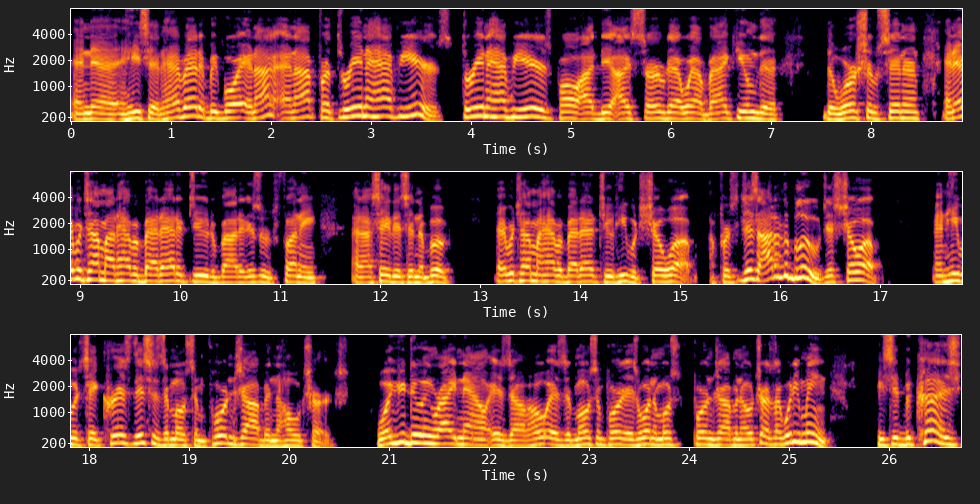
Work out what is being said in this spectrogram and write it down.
and uh, he said, "Have at it, big boy." And I and I for three and a half years, three and a half years, Paul, I did. I served that way. I vacuumed the the worship center. And every time I'd have a bad attitude about it, this was funny. And I say this in the book. Every time I have a bad attitude, he would show up for just out of the blue, just show up. And he would say, Chris, this is the most important job in the whole church. What you're doing right now is the whole is the most important, is one of the most important job in the whole church. Like, what do you mean? He said, because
